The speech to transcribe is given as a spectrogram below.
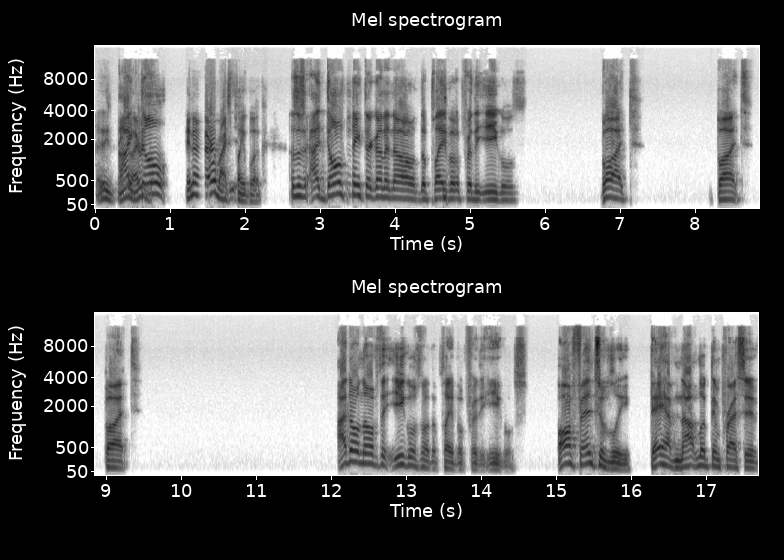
They, they I don't. They know everybody's playbook. I don't think they're going to know the playbook for the Eagles, but, but, but, I don't know if the Eagles know the playbook for the Eagles. Offensively, they have not looked impressive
